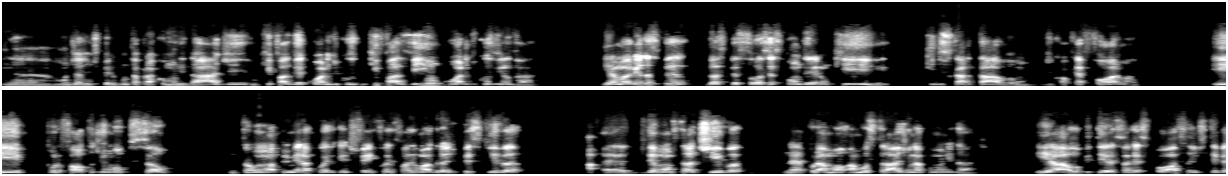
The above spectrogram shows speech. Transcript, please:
né, onde a gente pergunta para a comunidade o que fazer com óleo de o que faziam com óleo de cozinha usado. E a maioria das, das pessoas responderam que, que descartavam de qualquer forma e por falta de uma opção. Então, a primeira coisa que a gente fez foi fazer uma grande pesquisa é, demonstrativa né, por amostragem na comunidade. E ao obter essa resposta, a gente teve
